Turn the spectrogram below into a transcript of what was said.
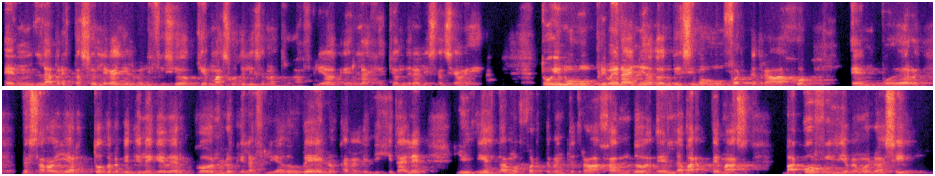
en la prestación legal y el beneficio que más utilizan nuestros afiliados, que es la gestión de la licencia médica. Tuvimos un primer año donde hicimos un fuerte trabajo en poder desarrollar todo lo que tiene que ver con lo que el afiliado ve en los canales digitales y hoy día estamos fuertemente trabajando en la parte más back office, llamémoslo así,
